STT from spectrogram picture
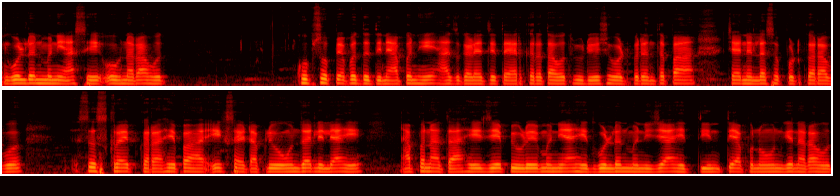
गोल्डन मणी असे ओवणार आहोत. खूप सोप्या पद्धतीने आपण हे आज गळ्यातले तयार करत आहोत. व्हिडिओ शेवटपर्यंत पहा. चॅनलला सपोर्ट करावं सबस्क्राईब करा. हे पहा एक साईड आपली ओवून झालेली आहे. आपण आता हे जे पिवळे मणी आहेत गोल्डन मणी जे आहेत तीन ते आपण ओवून घेणार आहोत.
